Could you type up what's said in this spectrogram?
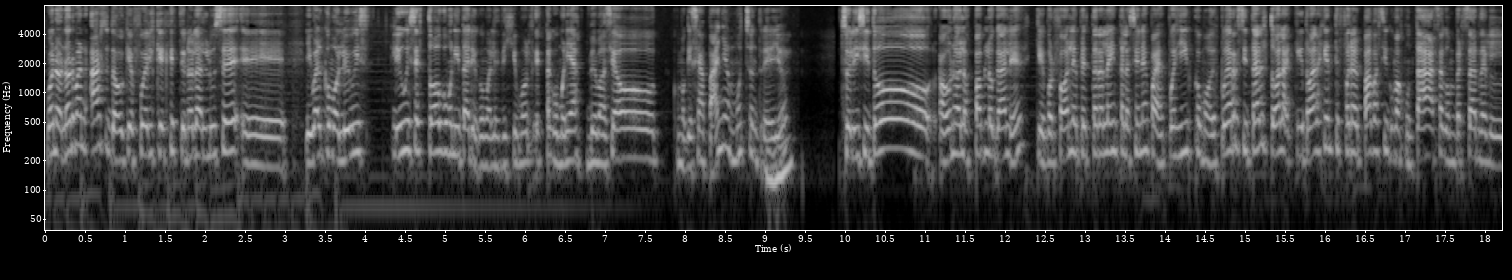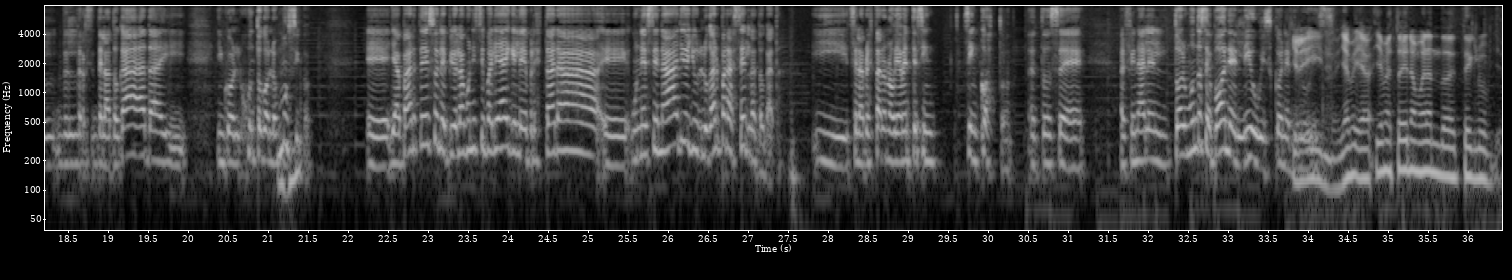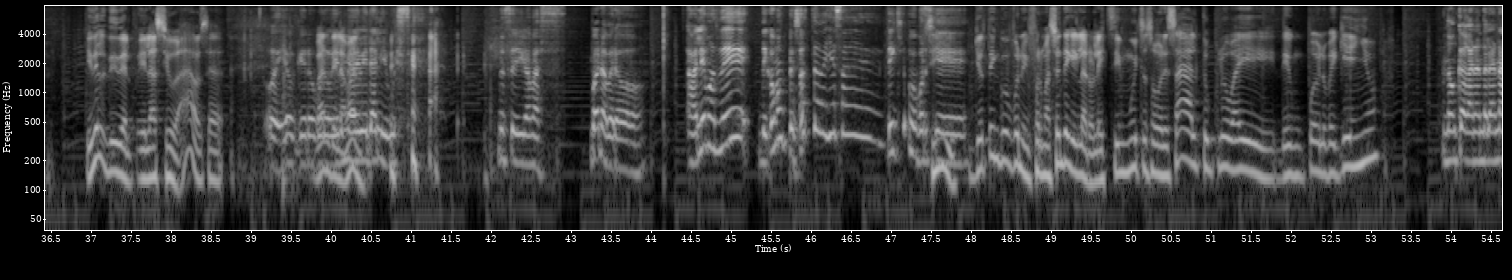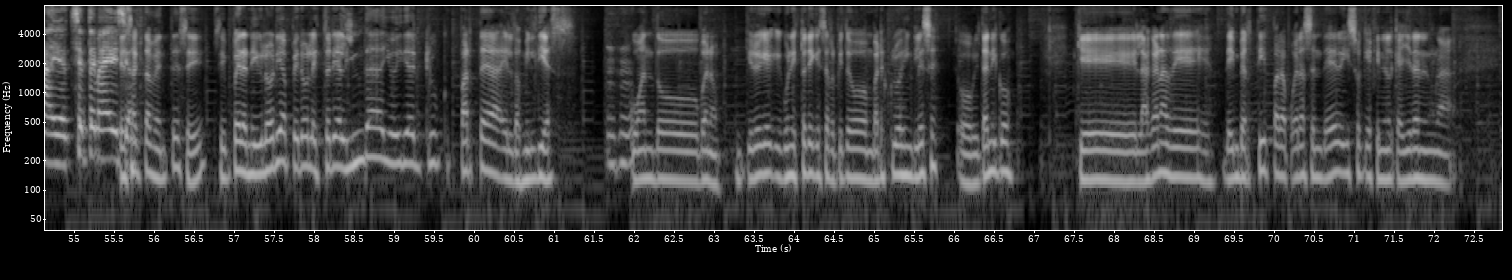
Bueno, Norman Ashdow, que fue el que gestionó las luces, eh, igual como Lewis, Lewis es todo comunitario, como les dijimos, esta comunidad es demasiado, como que se apañan mucho entre ellos. Solicitó a uno de los pubs locales que por favor le prestara las instalaciones para después ir, como después de recitar, toda la, que toda la gente fuera al pub así como a juntarse, a conversar del, del reci- de la tocata y, y con- junto con los músicos. Eh, y aparte de eso, le pidió a la municipalidad que le prestara eh, un escenario y un lugar para hacer la tocata. Y se la prestaron obviamente sin, sin costo. Entonces, al final el- todo el mundo se pone el Lewis con el Qué Lewis. lindo. Ya me, ya, ya me estoy enamorando de este club. Y de, de- de la ciudad, o sea. Oye, yo quiero Van de a Lewis. no se diga más. Bueno, pero hablemos de, de cómo empezó esta belleza de, de equipo, porque Sí, yo tengo, bueno, información de que, claro, leí sin mucho sobresalto, un club ahí de un pueblo pequeño. nunca ganándole a nadie, séptima división. Exactamente, sí. Sin pena ni gloria, pero la historia linda, yo diría, del club parte el 2010. Ujú. Cuando, bueno, yo creo que una historia que se repite en varios clubes ingleses o británicos, que las ganas de, de invertir para poder ascender hizo que al final cayeran en una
